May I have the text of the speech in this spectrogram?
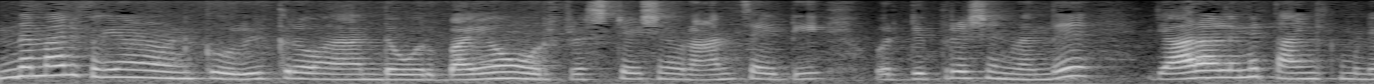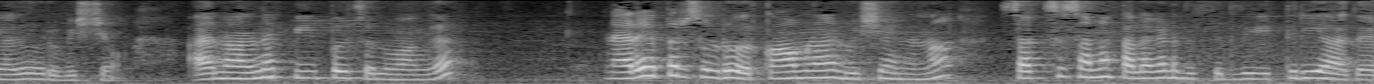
இந்த மாதிரி ஃபெயில் ஆனவனுக்கு இருக்கிற அந்த ஒரு பயம் ஒரு ஃப்ரெஸ்ட்ரேஷன் ஒரு ஆன்சைட்டி ஒரு டிப்ரெஷன் வந்து யாராலையுமே தாங்கிக்க முடியாத ஒரு விஷயம். அதனால தான் பீப்புள் சொல்லுவாங்க. நிறைய பேர் சொல்கிற ஒரு காமனான விஷயம் என்னென்னா சக்ஸஸ் ஆனால் தலைகணத்தை திரி தெரியாது.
